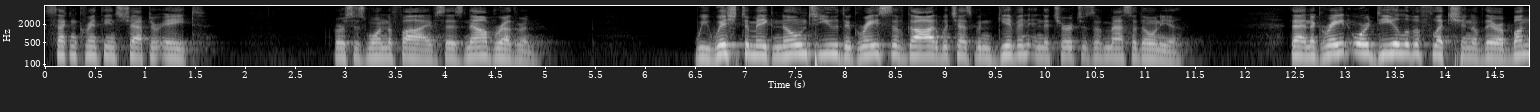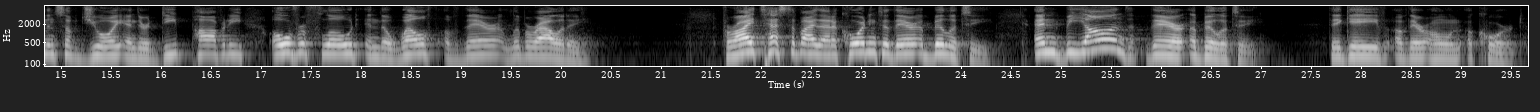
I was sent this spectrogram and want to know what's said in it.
2 Corinthians chapter 8 verses 1 to 5 says, "Now brethren, we wish to make known to you the grace of God which has been given in the churches of Macedonia. That in a great ordeal of affliction, of their abundance of joy and their deep poverty overflowed in the wealth of their liberality. For I testify that according to their ability and beyond their ability, they gave of their own accord,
